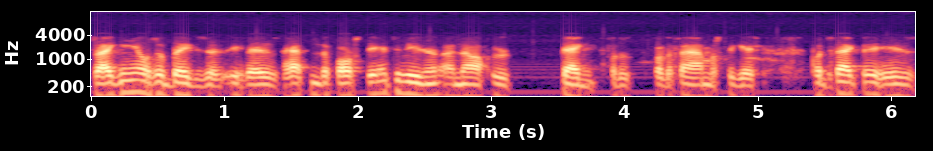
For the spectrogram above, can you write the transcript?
dragging out of Brexit. If it has happened the first day, to be an awful bank for the for the farmers to get. But the fact that it is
